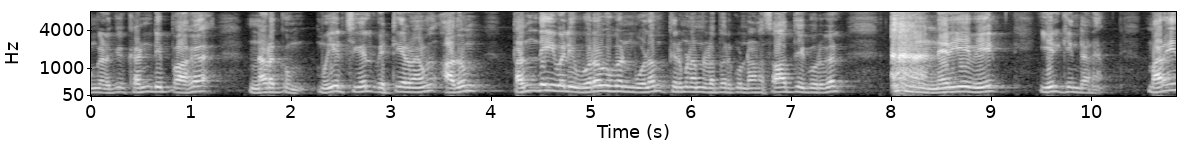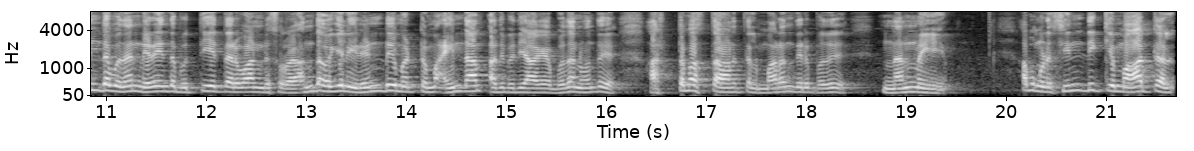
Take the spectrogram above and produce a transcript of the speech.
உங்களுக்கு கண்டிப்பாக நடக்கும். முயற்சிகள் வெற்றிகரமாகவும் அதுவும் தந்தை வழி உறவுகள் மூலம் திருமணம் நடப்பதற்குண்டான சாத்தியக்கூறுகள் நிறையவே இருக்கின்றன. மறைந்த புதன் நிறைந்த புத்தியை தருவான் என்று சொல்கிறார் அந்த வகையில் இரண்டு மற்றும் ஐந்தாம் அதிபதியாக புதன் வந்து அஷ்டமஸ்தானத்தில் மறந்திருப்பது நன்மையே. அப்போ உங்களோட சிந்திக்கும் ஆற்றல்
